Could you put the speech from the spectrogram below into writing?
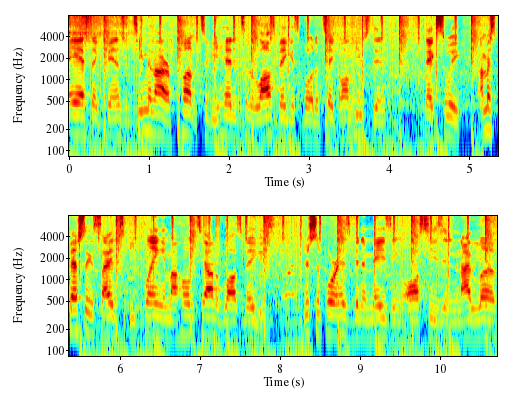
Hey Aztec fans, the team and I are pumped to be headed to the Las Vegas Bowl to take on Houston next week. I'm especially excited to be playing in my hometown of Las Vegas. Your support has been amazing all season and I love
